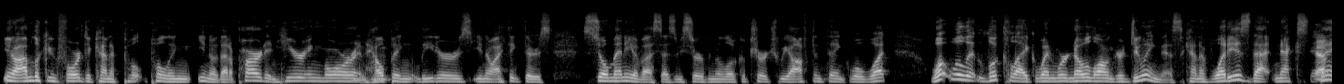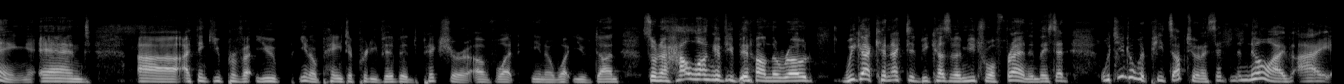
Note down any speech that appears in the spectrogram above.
You know, I'm looking forward to kind of pull, pulling, you know, that apart and hearing more and mm-hmm. helping leaders. You know, I think there's so many of us as we serve in the local church. We often think, well, what what will it look like when we're no longer doing this kind of what is that next yep. thing and uh, I think you prov- you you know paint a pretty vivid picture of what you know what you've done. So now, how long have you been on the road? We got connected because of a mutual friend, and they said, "Well, do you know what Pete's up to?" And I said, "No, I I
